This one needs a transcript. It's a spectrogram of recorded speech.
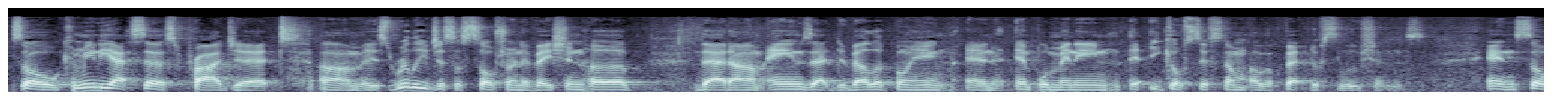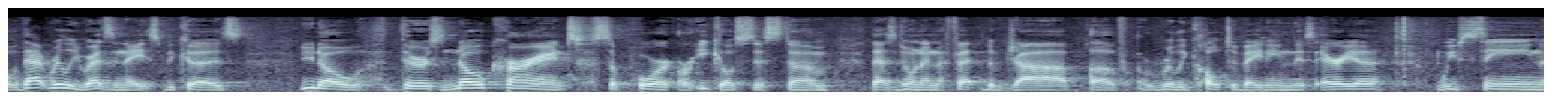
So, Community Access Project um, is really just a social innovation hub that um, aims at developing and implementing an ecosystem of effective solutions. And so that really resonates because you know, there's no current support or ecosystem that's doing an effective job of really cultivating this area. We've seen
